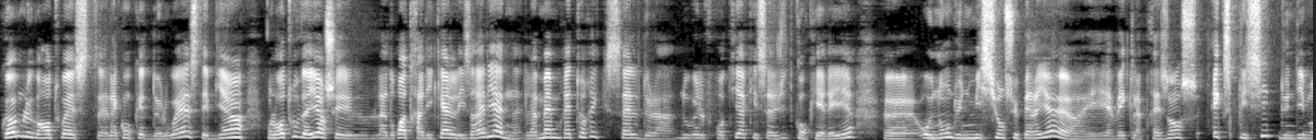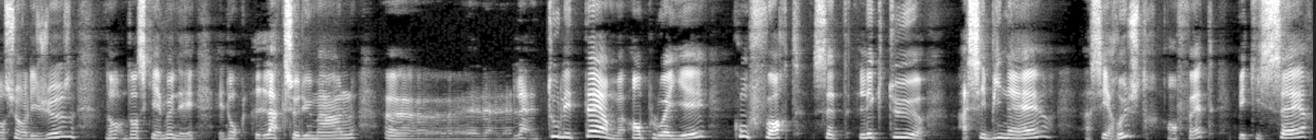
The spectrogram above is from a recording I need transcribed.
comme le Grand Ouest, la conquête de l'Ouest, eh bien, on le retrouve d'ailleurs chez la droite radicale israélienne, la même rhétorique, celle de la nouvelle frontière qu'il s'agit de conquérir euh, au nom d'une mission supérieure et avec la présence explicite d'une dimension religieuse dans, dans, ce qui est mené. Et donc l'axe du mal, euh, tous les termes employés confortent cette lecture assez binaire, assez rustre en fait, mais qui sert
